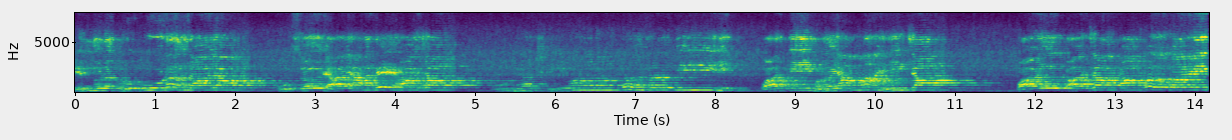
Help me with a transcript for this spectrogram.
इंदुन तुरपूण झाल्या उसळ्या देहाच्या उभ्या श्रीवाती वाती मया माहीच्या वाळकाच्या कापवाणी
